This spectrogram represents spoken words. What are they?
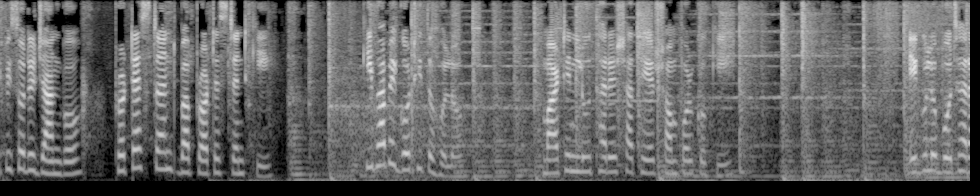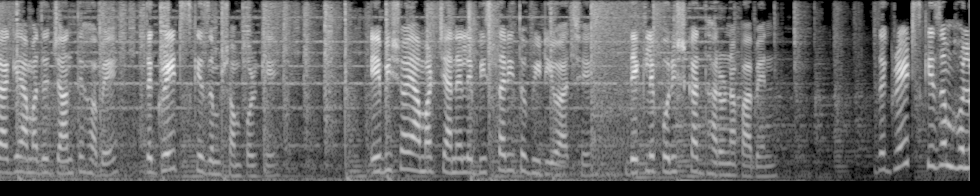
এপিসোডে জানব প্রোটেস্ট্যান্ট বা প্রটেস্ট্যান্ট কি? কীভাবে গঠিত হলো? মার্টিন লুথারের সাথে এর সম্পর্ক কি? এগুলো বোঝার আগে আমাদের জানতে হবে দ্য গ্রেট স্কিজম সম্পর্কে। এ বিষয়ে আমার চ্যানেলে বিস্তারিত ভিডিও আছে, দেখলে পরিষ্কার ধারণা পাবেন। দ্য গ্রেট স্কিজম হল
